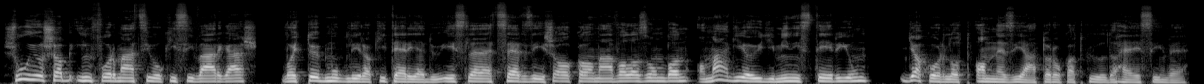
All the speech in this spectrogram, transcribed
Súlyosabb információ kiszivárgás vagy több muglira kiterjedő észlelet szerzés alkalmával azonban a mágiaügyi minisztérium gyakorlott amneziátorokat küld a helyszínre.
